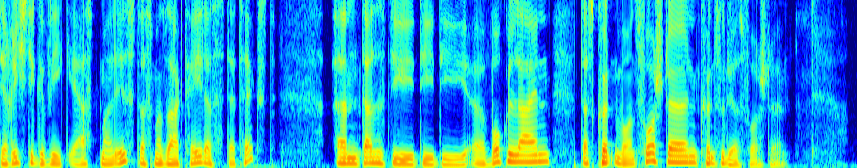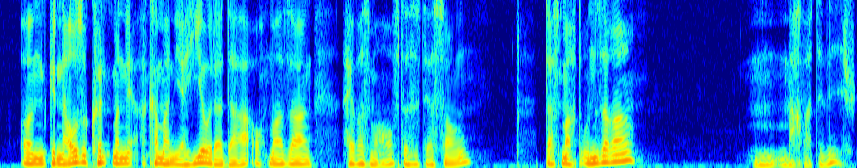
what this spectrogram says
der richtige Weg erstmal ist, dass man sagt, hey, das ist der Text. Ähm, das ist die, die, die äh, Vocal Line, das könnten wir uns vorstellen, könntest du dir das vorstellen? Und genauso könnte man, kann man ja hier oder da auch mal sagen, hey, pass mal auf, das ist der Song, das macht unserer, mach, was du willst.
